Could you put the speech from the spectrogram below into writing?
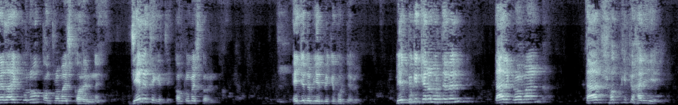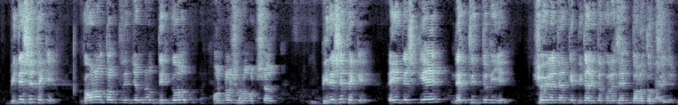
বেলায় কোনো কম্প্রোমাইজ করেন নাই। জেলে থেকেছে কম্প্রোমাইজ করেন। এই জন্য বিএনপি কে ভোট দেবেন। বিএনপি কে কেন ভোট দেবেন? তারেক রহমান তার সবকিছু হারিয়ে বিদেশে থেকে গণতন্ত্রের জন্য দীর্ঘ পনেরো, ষোলো বৎসর বিদেশে থেকে এই দেশকে নেতৃত্ব দিয়ে স্বৈরাচারকে বিতাড়িত করেছেন গণতন্ত্রের জন্য।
